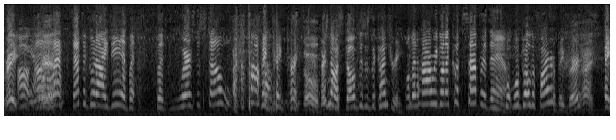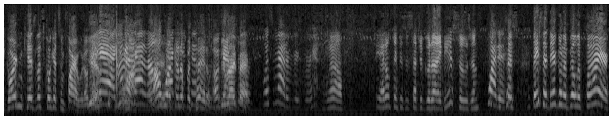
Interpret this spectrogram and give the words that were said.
Great. Oh, yeah. Oh, well, that, that's a good idea, but but where's the stove? Big, big bird. So, There's no stove. This is the country. well, then how are we going to cook supper then? We'll, we'll build a fire, Big Bird. right. Hey, Gordon, kids, let's go get some firewood, okay? Yeah. Yeah, you Come get on. that and I'll, I'll work on in the your tent. potatoes. Okay. Be right back. What's the matter, Big Bird? Well, gee, I don't think this is such a good idea, Susan. What is Because it? They said they're going to build a fire,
